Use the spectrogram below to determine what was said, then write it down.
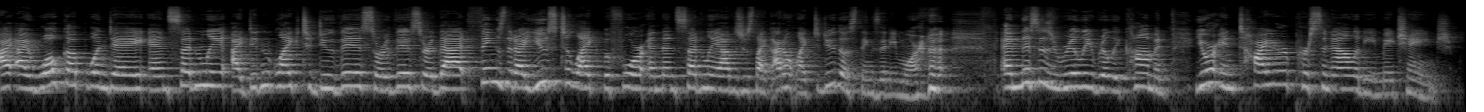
I, I, woke up one day and suddenly I didn't like to do this or this or that, things that I used to like before, and then suddenly I was just like, I don't like to do those things anymore. and this is really, really common. Your entire personality may change.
